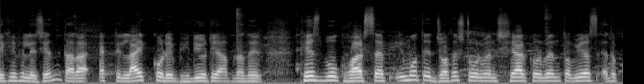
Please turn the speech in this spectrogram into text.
দেখে ফেলেছেন, তারা একটি লাইক করে ভিডিওটি আপনাদের ফেসবুক হোয়াটসঅ্যাপ ইমোতে যথেষ্ট পরিমাণ শেয়ার করবেন। তো ভিউয়ার্স এতক্ষণ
